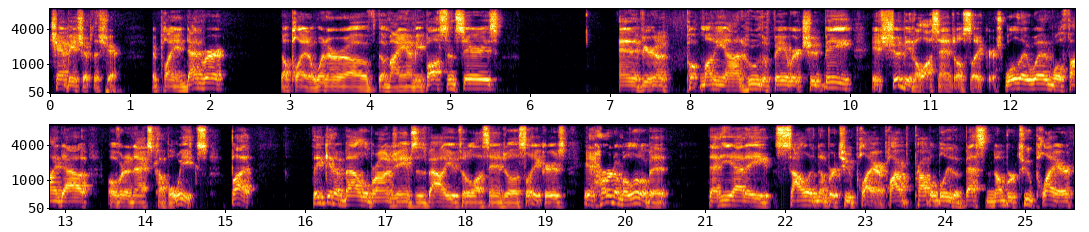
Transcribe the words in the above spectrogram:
championship this year. They're playing Denver. They'll play the winner of the Miami Boston series. And if you're going to put money on who the favorite should be, it should be the Los Angeles Lakers. Will they win? We'll find out over the next couple weeks. But thinking about LeBron James's value to the Los Angeles Lakers, it hurt him a little bit that he had a solid number two player, probably the best number two player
